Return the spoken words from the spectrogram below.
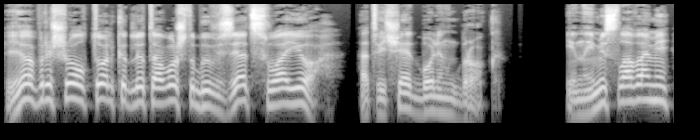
«Я пришел только для того, чтобы взять свое», — отвечает Боллингброк. Иными словами,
